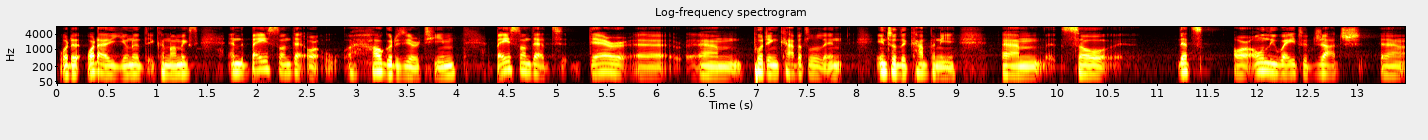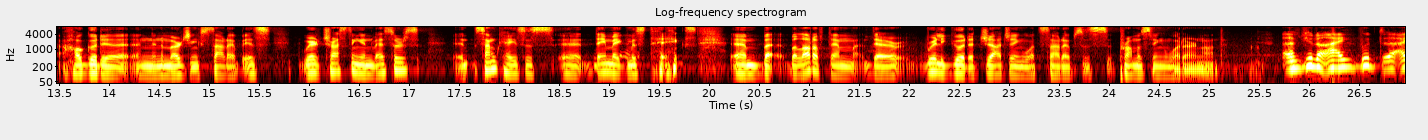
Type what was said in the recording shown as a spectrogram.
what are, what are the unit economics, and based on that, or how good is your team? Based on that, they're uh, um, putting capital in into the company. Um, so that's our only way to judge uh, how good a, an emerging startup is. We're trusting investors in some cases uh, they make mistakes, um, but, but, a lot of them they're really good at judging what startups is promising, what are not. Uh, you know, I would, uh, I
